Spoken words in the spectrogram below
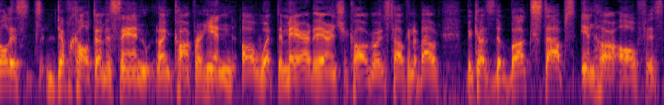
Well, it's difficult to understand and comprehend uh, what the mayor there in Chicago is talking about because the buck stops in her office.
